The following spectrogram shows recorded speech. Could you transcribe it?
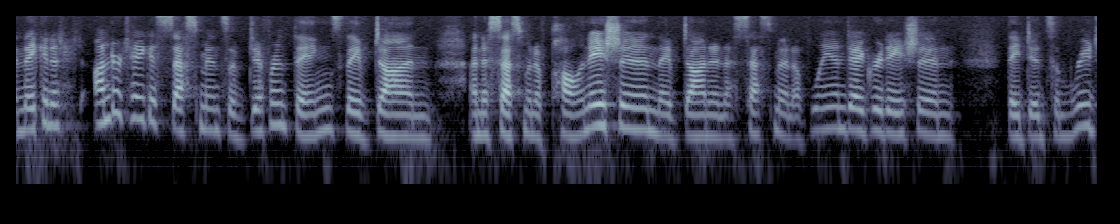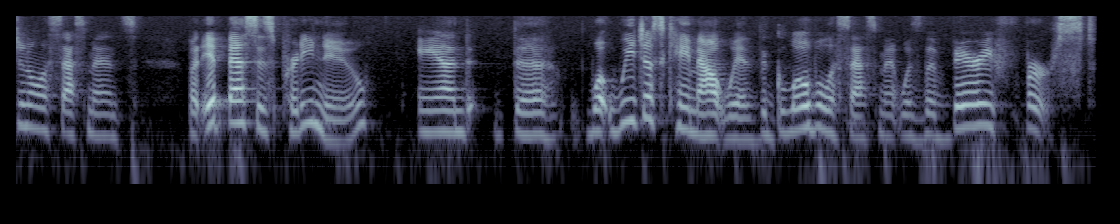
And they can undertake assessments of different things. They've done an assessment of pollination, they've done an assessment of land degradation, they did some regional assessments, but IPBES is pretty new. And the, what we just came out with, the global assessment, was the very first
